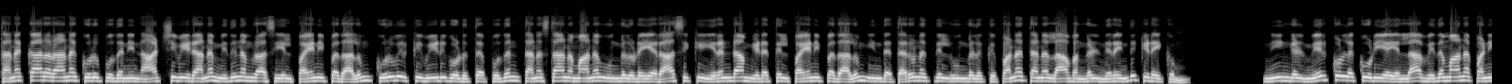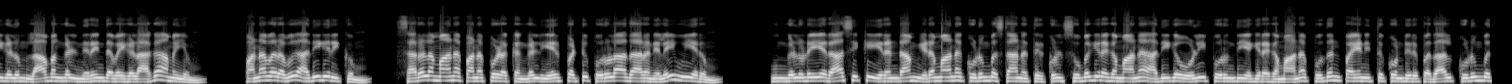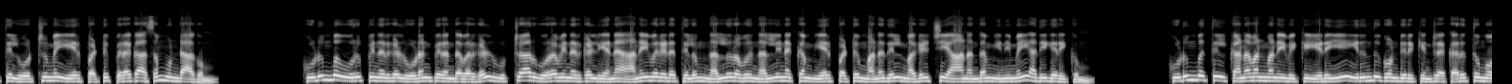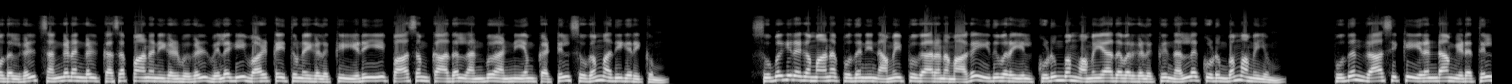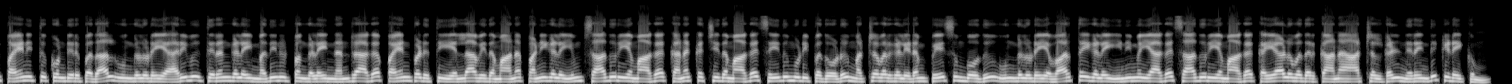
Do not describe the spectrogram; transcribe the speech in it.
தனக்காரரான குரு புதனின் ஆட்சி வீடான மிதுனம் ராசியில் பயணிப்பதாலும் குருவிற்கு வீடு கொடுத்த புதன் தனஸ்தானமான உங்களுடைய ராசிக்கு இரண்டாம் இடத்தில் பயணிப்பதாலும் இந்த தருணத்தில் உங்களுக்கு பண தன லாபங்கள் நிறைந்து கிடைக்கும். நீங்கள் மேற்கொள்ளக்கூடிய எல்லா விதமான பணிகளும் லாபங்கள் நிறைந்தவைகளாக அமையும். பணவரவு அதிகரிக்கும். சரளமான பணப்புழக்கங்கள் ஏற்பட்டு பொருளாதார நிலை உயரும். உங்களுடைய ராசிக்கு இரண்டாம் இடமான குடும்பஸ்தானத்திற்குள் சுபகிரகமான அதிக ஒளி பொருந்திய கிரகமான புதன் பயணித்துக் கொண்டிருப்பதால் குடும்பத்தில் ஒற்றுமை ஏற்பட்டு பிரகாசம் உண்டாகும். குடும்ப உறுப்பினர்கள் உடன் பிறந்தவர்கள் உற்றார் உறவினர்கள் என அனைவரிடத்திலும் நல்லுறவு நல்லிணக்கம் ஏற்பட்டு மனதில் மகிழ்ச்சி ஆனந்தம் இனிமை அதிகரிக்கும். குடும்பத்தில் கணவன் மனைவிக்கு இடையே இருந்து கொண்டிருக்கின்ற கருத்து மோதல்கள் சங்கடங்கள் கசப்பான நிகழ்வுகள் விலகி வாழ்க்கை துணைகளுக்கு இடையே பாசம் காதல் அன்பு அந்நியம் கட்டில் சுகம் அதிகரிக்கும். சுபகிரகமான புதனின் அமைப்பு காரணமாக இதுவரையில் குடும்பம் அமையாதவர்களுக்கு நல்ல குடும்பம் அமையும். புதன் ராசிக்கு இரண்டாம் இடத்தில் பயணித்துக் கொண்டிருப்பதால் உங்களுடைய அறிவு திறன்களை மதிநுட்பங்களை நன்றாக பயன்படுத்தி எல்லாவிதமான பணிகளையும் சாதுரியமாக கணக்கச்சிதமாக செய்து முடிப்பதோடு மற்றவர்களிடம் பேசும்போது உங்களுடைய வார்த்தைகளை இனிமையாக சாதுரியமாக கையாளுவதற்கான ஆற்றல்கள் நிறைந்து கிடைக்கும்.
